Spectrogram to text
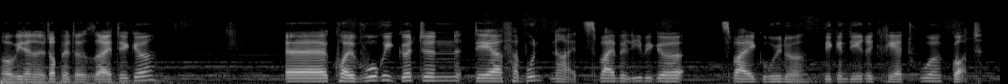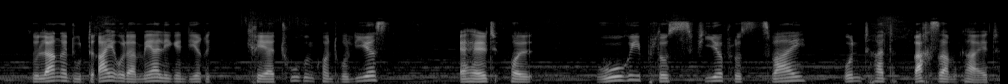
Oh, wieder eine doppelte seitige. Äh, Kolvori, Göttin der Verbundenheit. Zwei beliebige, zwei grüne. Legendäre Kreatur, Gott. Solange du drei oder mehr legendäre Kreaturen kontrollierst, erhält Kolvori plus 4 plus 2 und hat Wachsamkeit.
